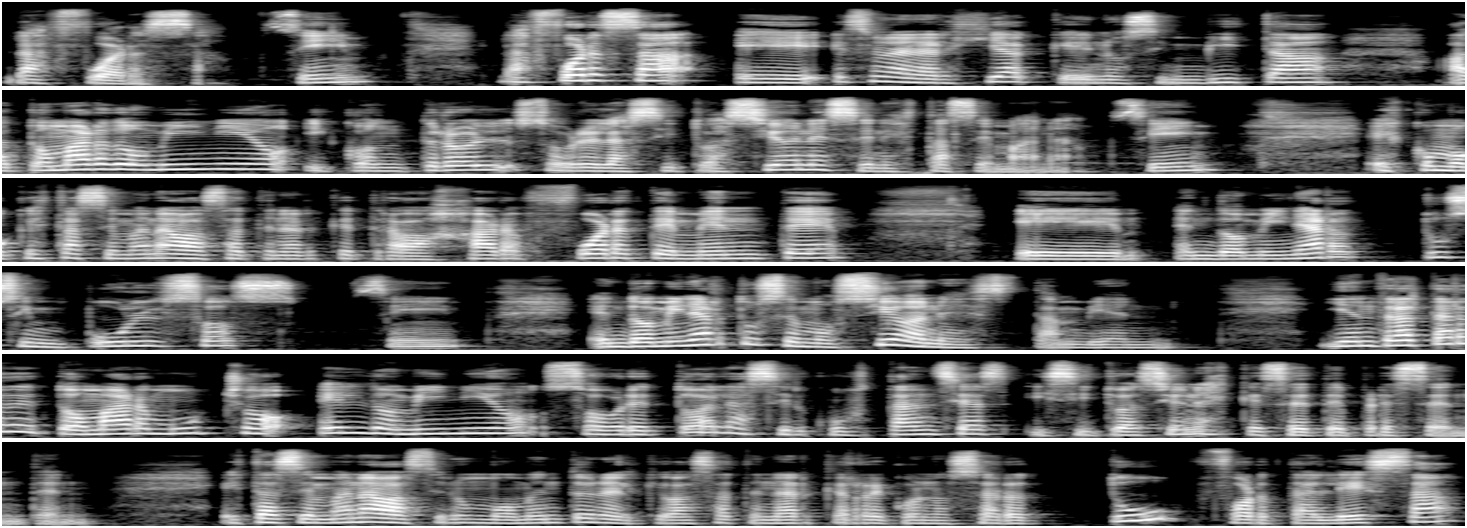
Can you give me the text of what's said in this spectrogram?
la fuerza. ¿sí? La fuerza eh, es una energía que nos invita a tomar dominio y control sobre las situaciones en esta semana. ¿sí? Es como que esta semana vas a tener que trabajar fuertemente en dominar tus impulsos, en dominar tus emociones también y en tratar de tomar mucho el dominio sobre todas las circunstancias y situaciones que se te presenten. Esta semana va a ser un momento en el que vas a tener que reconocer tu fortaleza,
